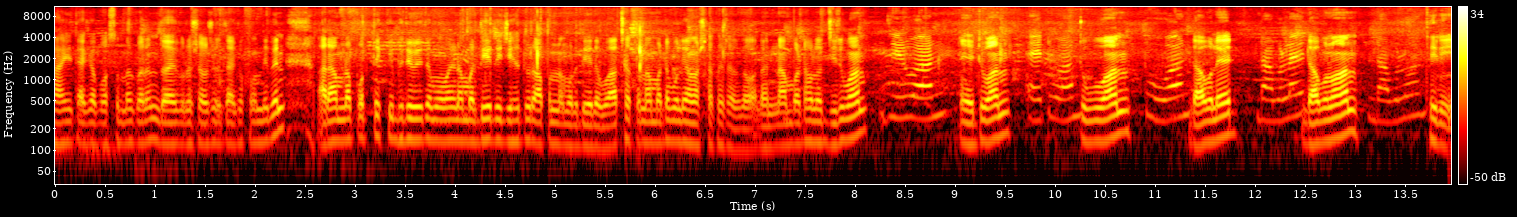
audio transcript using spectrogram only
ভাই তাকে পছন্দ করেন দয়া করে সরাসরি তাকে ফোন দিবেন। আর আমরা প্রত্যেকটি ভিডিওতে মোবাইল নাম্বার দিয়ে দিই যেহেতু আপনার নাম্বার দিয়ে দেবো। আচ্ছা তো নাম্বারটা বলি আমার সাথে সাথে বলেন। নাম্বারটা হলো zero one zero one eight one eight one two one two one double eight double eight double one double one three.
